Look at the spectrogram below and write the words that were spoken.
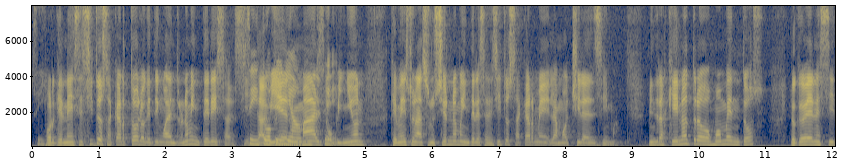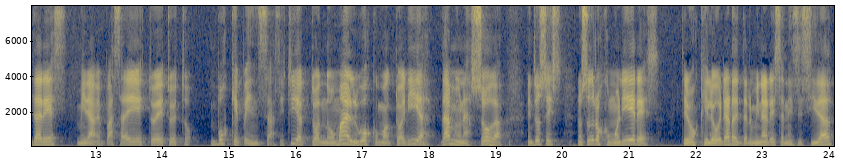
Sí. Porque necesito sacar todo lo que tengo adentro. No me interesa si Sí, está bien, opinión, mal, sí. tu opinión, que me des una solución, no me interesa. Necesito sacarme la mochila de encima. Mientras que en otros momentos lo que voy a necesitar es, mira, me pasa esto, esto, esto. ¿Vos qué pensás? ¿Estoy actuando mal? ¿Vos cómo actuarías? Dame una soga. Entonces, nosotros como líderes tenemos que lograr determinar esa necesidad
